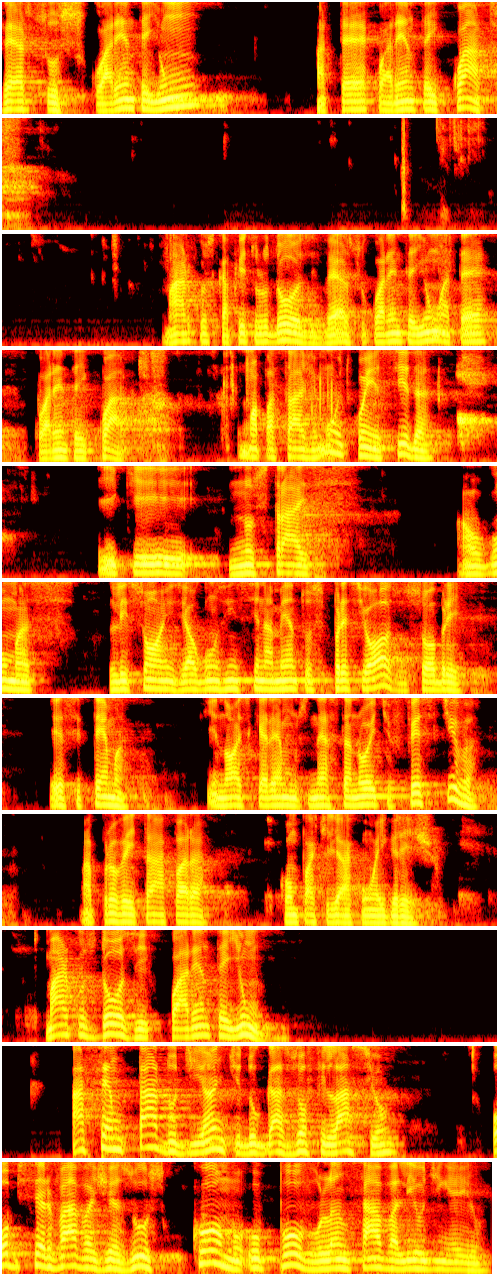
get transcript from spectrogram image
versos 41 até 44. Marcos capítulo 12, verso 41 até 44. Uma passagem muito conhecida e que nos traz algumas lições e alguns ensinamentos preciosos sobre esse tema que nós queremos nesta noite festiva aproveitar para compartilhar com a igreja. Marcos 12, 41. Assentado diante do gasofilácio, observava Jesus como o povo lançava ali o dinheiro.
